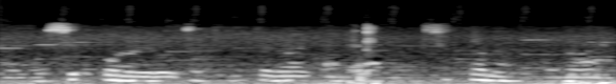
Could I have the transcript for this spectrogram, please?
ーでもおしっこの色ちょっと見てないかな。おしっこなのかな。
